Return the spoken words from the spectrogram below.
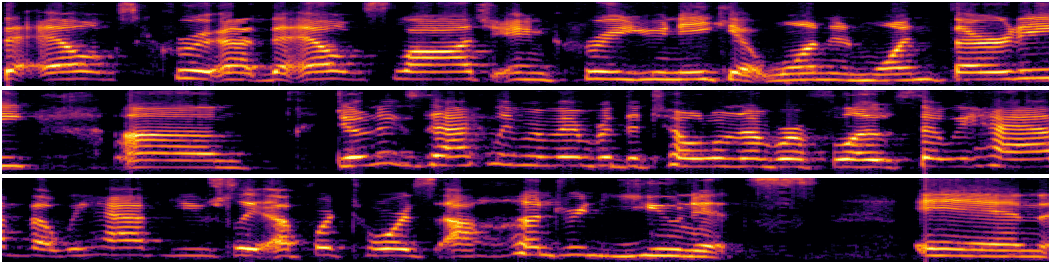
the Elks Krewe, uh, the Elks Lodge, and Krewe Unique at one and one thirty. Um, don't exactly remember the total number of floats that we have, but we have usually upward towards hundred units in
